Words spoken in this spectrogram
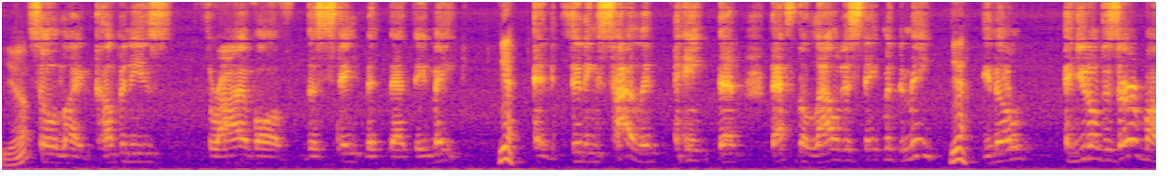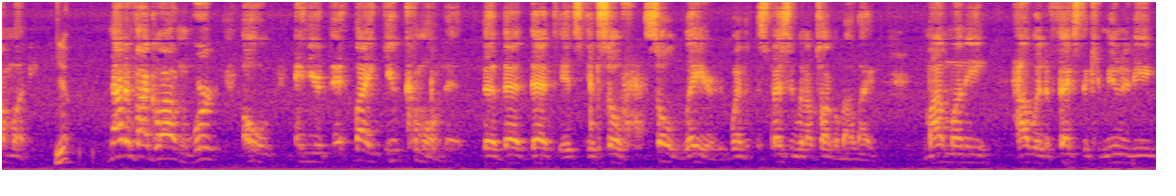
Yeah. So like companies thrive off the statement that they make, Yeah. and sitting silent ain't that. That's the loudest statement to me. Yeah. You know, and you don't deserve my money. Yep. Not if I go out and work. Oh, and you're like you. Come on, man. That that that it's it's so so layered. When especially when I'm talking about like my money, how it affects the community,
